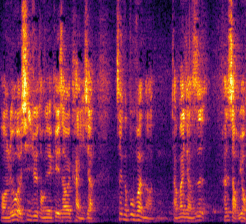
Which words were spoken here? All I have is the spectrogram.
哦，如果有兴趣的同学可以稍微看一下这个部分呢。坦白讲是很少用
